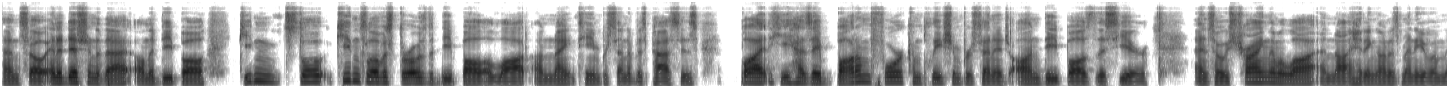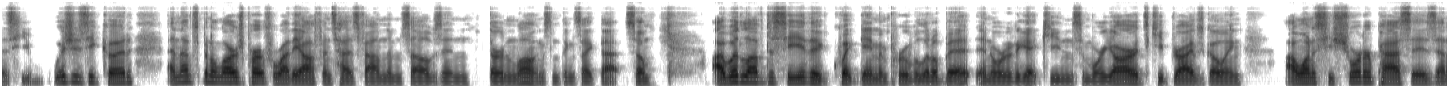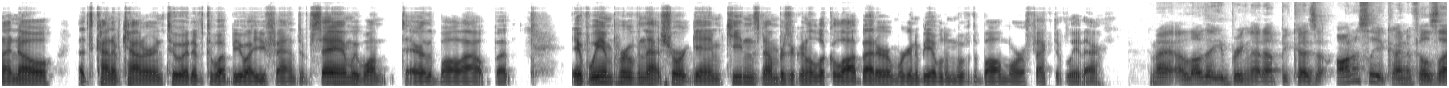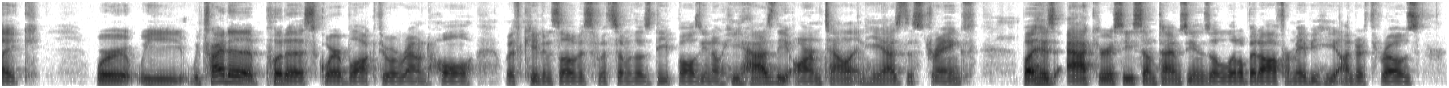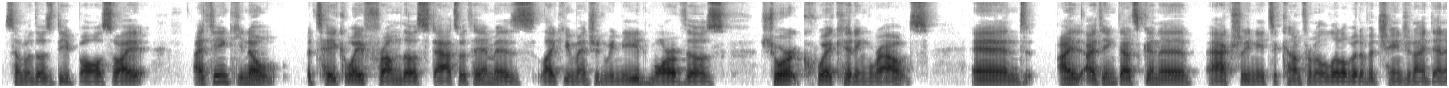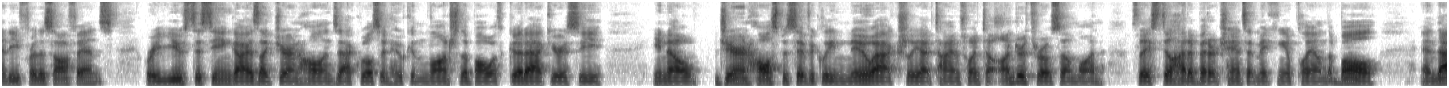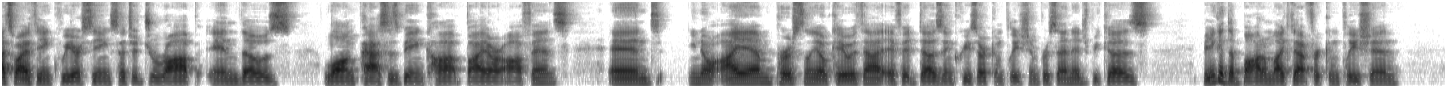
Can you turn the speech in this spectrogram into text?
And so, in addition to that, on the deep ball, Kedon, Slo- Kedon Slovis throws the deep ball a lot on 19% of his passes, but he has a bottom four completion percentage on deep balls this year. And so he's trying them a lot and not hitting on as many of them as he wishes he could. And that's been a large part for why the offense has found themselves in third and longs and things like that. So I would love to see the quick game improve a little bit in order to get Kedon some more yards, keep drives going. I want to see shorter passes, and I know that's kind of counterintuitive to what BYU fans are saying. We want to air the ball out, but if we improve in that short game, Kedon's numbers are going to look a lot better, and we're going to be able to move the ball more effectively there. And I, I love that you bring that up because honestly, it kind of feels like we're we we try to put a square block through a round hole with Kedon Slovis with some of those deep balls. You know, he has the arm talent and he has the strength, but his accuracy sometimes seems a little bit off, or maybe he underthrows some of those deep balls. So I I think, you know, a takeaway from those stats with him is like you mentioned, we need more of those short, quick hitting routes. And I, I think that's going to actually need to come from a little bit of a change in identity for this offense. We're used to seeing guys like Jaren Hall and Zach Wilson who can launch the ball with good accuracy. You know, Jaren Hall specifically knew actually at times when to underthrow someone so they still had a better chance at making a play on the ball. And that's why I think we are seeing such a drop in those long passes being caught by our offense. And, you know, I am personally okay with that if it does increase our completion percentage because being at the bottom like that for completion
